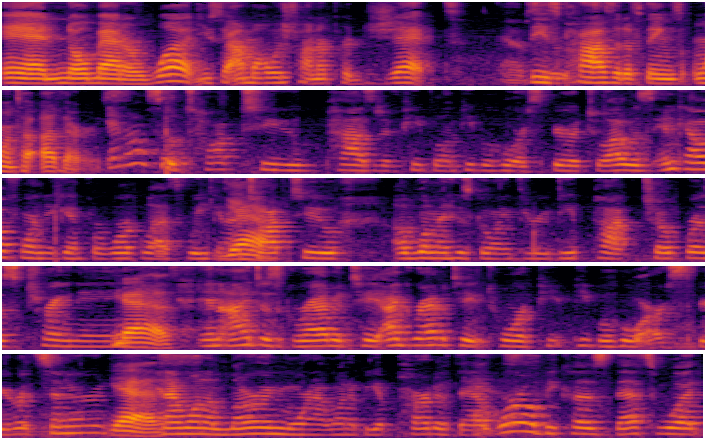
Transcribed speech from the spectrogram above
and no matter what, you say I'm always trying to project these positive things onto others. and also talk to positive people and people who are spiritual. I was in California again for work last week, and Yeah. I talked to a woman who's going through Deepak Chopra's training. Yes. And I just gravitate. I gravitate toward pe- people who are spirit centered. Yes. And I want to learn more. and I want to be a part of that Yes. world because that's what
